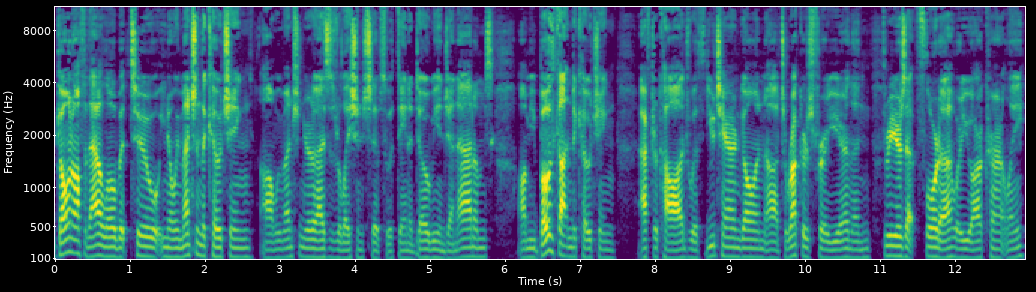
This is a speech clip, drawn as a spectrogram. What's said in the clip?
going off of that a little bit too, you know, we mentioned the coaching. Um, we mentioned your guys' relationships with Dana Dobbie and Jen Adams. Um, you both got into coaching after college, with you, Taryn, going uh, to Rutgers for a year, and then three years at Florida, where you are currently.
